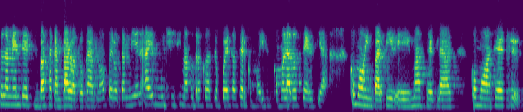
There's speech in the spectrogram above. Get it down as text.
solamente vas a cantar o a tocar, ¿no? Pero también hay muchísimas otras cosas que puedes hacer, como dices, como la docencia, como impartir eh, masterclass, como hacer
